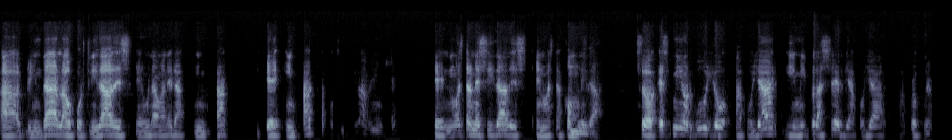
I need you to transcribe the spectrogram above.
a brindar las oportunidades en una manera impact, que impacta positivamente en nuestras necesidades en nuestra comunidad. So, es mi orgullo apoyar y mi placer de apoyar a Brooklyn.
